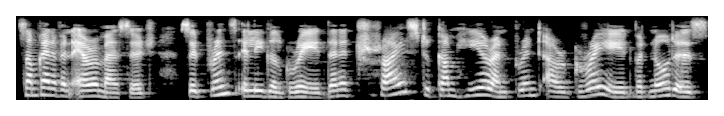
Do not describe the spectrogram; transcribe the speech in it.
some kind of an error message. So it prints illegal grade. Then it tries to come here and print our grade. But notice,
